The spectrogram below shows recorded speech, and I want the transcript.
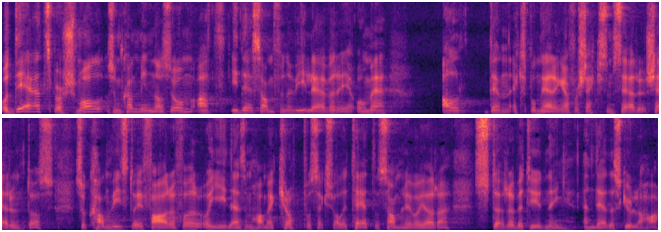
og Det er et spørsmål som kan minne oss om at i det samfunnet vi lever i, og med all den eksponeringa for sex som ser, skjer rundt oss, så kan vi stå i fare for å gi det som har med kropp og seksualitet og samliv å gjøre, større betydning enn det det skulle ha.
